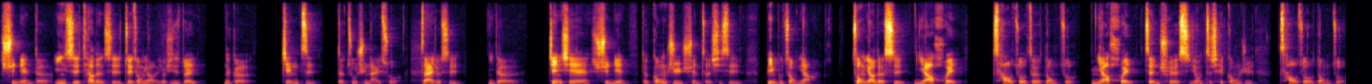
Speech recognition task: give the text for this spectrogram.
训练的饮食调整是最重要的，尤其是对那个减脂的族群来说。再就是你的。间歇训练的工具选择其实并不重要，重要的是你要会操作这个动作，你要会正确使用这些工具操作动作。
